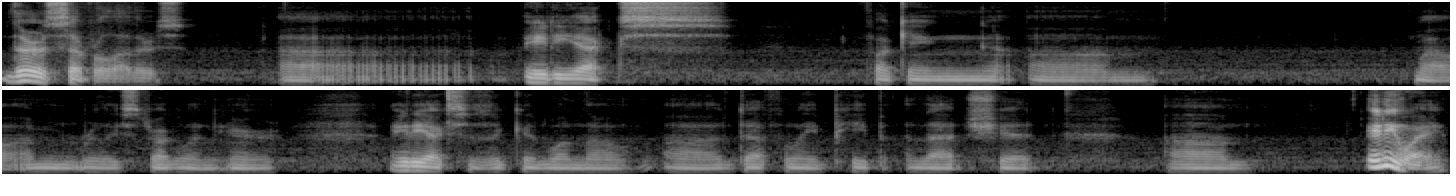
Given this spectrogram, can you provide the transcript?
there are several others. Uh, ADX, fucking. Um, wow, I'm really struggling here. ADX is a good one though. Uh, definitely peep that shit. Um, anyway,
